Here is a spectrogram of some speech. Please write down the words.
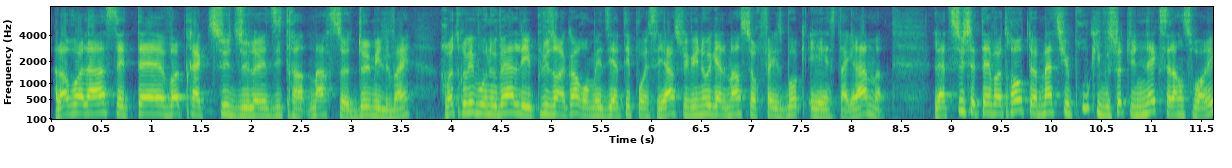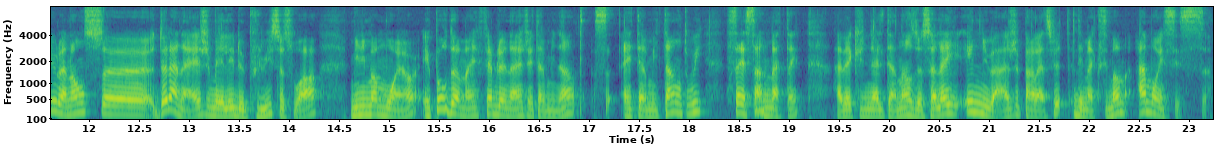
Alors voilà, c'était votre actu du lundi 30 mars 2020. Retrouvez vos nouvelles et plus encore au médiaté.ca. Suivez-nous également sur Facebook et Instagram. Là-dessus, c'était votre hôte Mathieu Prou qui vous souhaite une excellente soirée l'annonce euh, de la neige mêlée de pluie ce soir, minimum moins 1. Et pour demain, faible neige intermittente, intermittente oui, cessant le matin, avec une alternance de soleil et de nuages par la suite, des maximums à moins 6.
